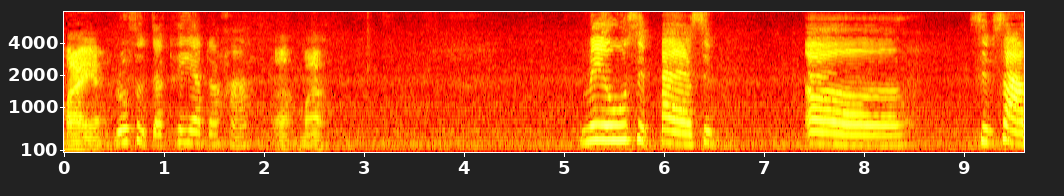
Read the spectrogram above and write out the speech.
ไม่อะรู้สึกจะเครียดนะคะ อะมา มิวสิบแปดสิบเอ่อสิบสาม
